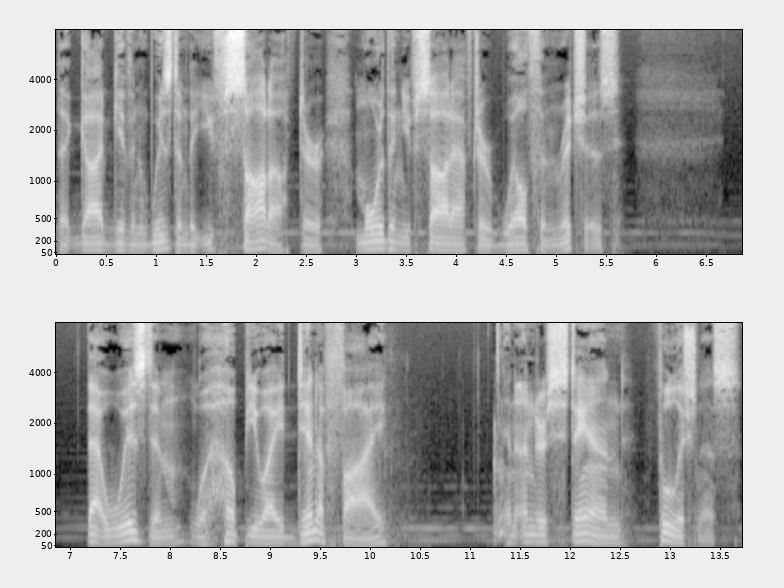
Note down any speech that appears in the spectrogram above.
that God given wisdom that you've sought after more than you've sought after wealth and riches, that wisdom will help you identify and understand foolishness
